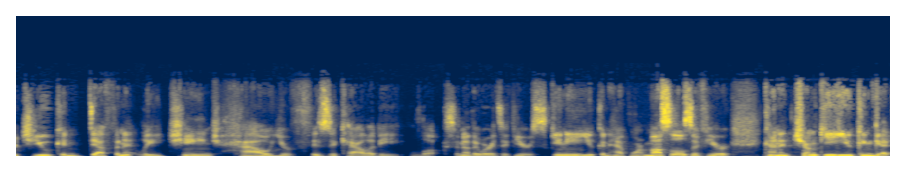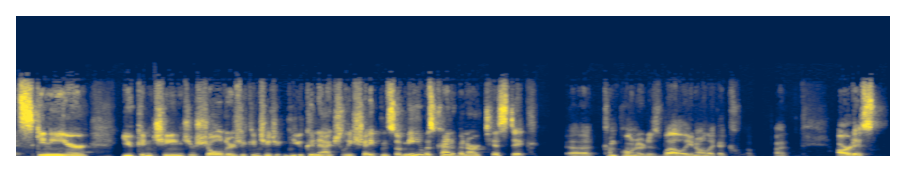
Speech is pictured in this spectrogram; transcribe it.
which you can definitely change how your physicality looks. In other words, if you're skinny, you can have more muscles. If you're kind of chunky, you can get skinnier. You can change your shoulders. You can change. You can actually shape. And so, me, it was kind of an artistic uh, component as well. You know, like a, a, artist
